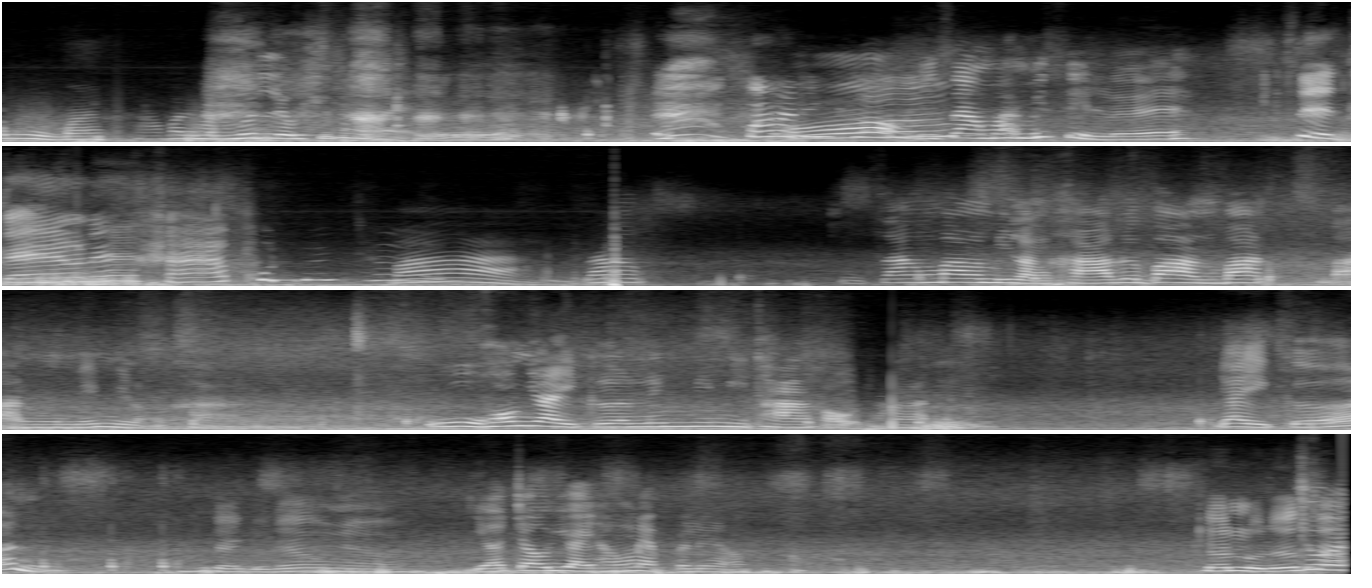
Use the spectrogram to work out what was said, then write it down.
โอ้มาครับอะไรมันมืดเร็วชิบหายเลยมาดิโอ้ครับยังสร้างบ้านไม่เสร็จเลย เสร็จแล้วนะครับคุณผู้ชมบ้าสร้างสร้างบ้านมันมีหลังคาด้วยบ้านบ้านบ้านมันไม่มีหลังคาอู้ห้องใหญ่เกินไม่ไม่มีทางเข้าทางอะไรเลยใหญ่เกิน ใหญ่อยู่แล้วเนี่ยเดี๋ยวจะเอาใหญ่ทั้งแมปไปเลยอะเดินหนูจะช่วย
